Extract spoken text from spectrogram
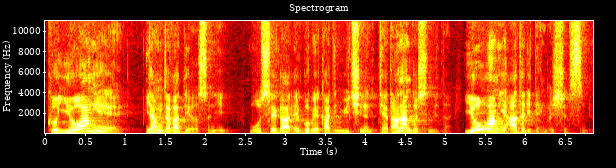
그 여왕의 양자가 되었으니 모세가 애굽에 가진 위치는 대단한 것입니다. 여왕의 아들이 된 것이었습니다.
